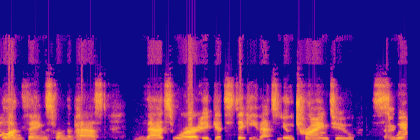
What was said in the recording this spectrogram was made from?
dwell on things from the past, that's where it gets sticky. That's you trying to swim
